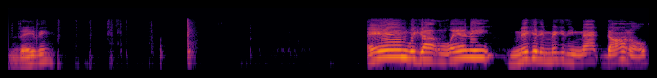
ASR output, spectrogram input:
Vavi? And we got Lanny Miggity Miggity McDonald.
